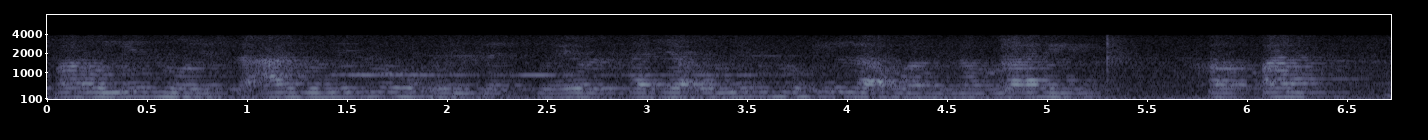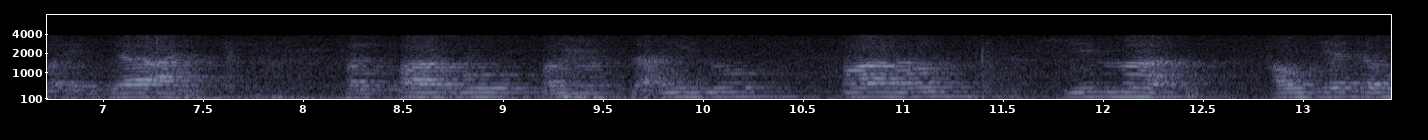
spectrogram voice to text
يفر منه ويستعاذ منه ويلتجأ منه إلا هو من الله خلقا وإبداعا فالفار والمستعيد فار مما أوجده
